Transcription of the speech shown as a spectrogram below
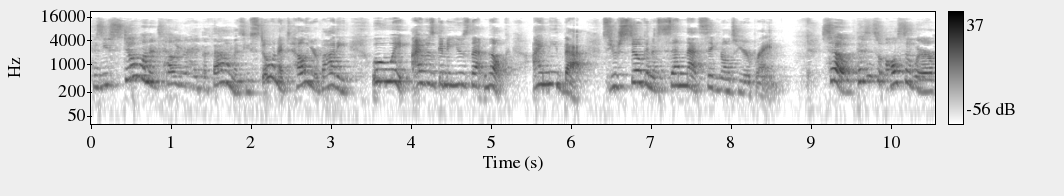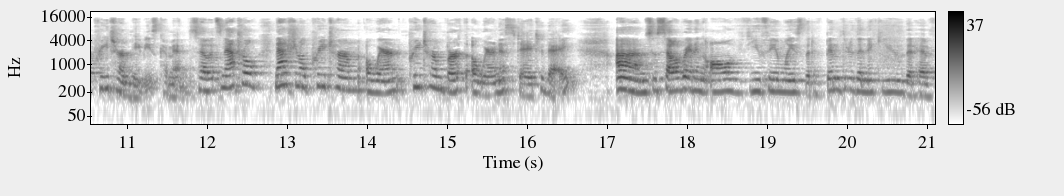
Because you still want to tell your hypothalamus, you still want to tell your body, wait, wait, I was going to use that milk. I need that. So you're still going to send that signal to your brain. So this is also where our preterm babies come in. So it's natural National Preterm Aware Preterm Birth Awareness Day today. Um, so celebrating all of you families that have been through the NICU, that have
